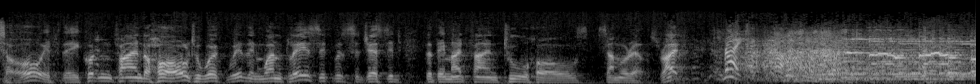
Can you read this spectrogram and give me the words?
So, if they couldn't find a hall to work with in one place, it was suggested that they might find two halls somewhere else, right? Right.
